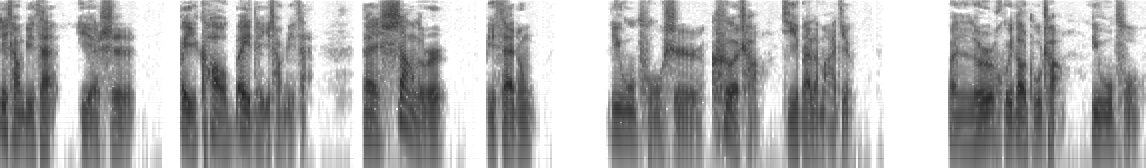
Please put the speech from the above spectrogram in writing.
这场比赛也是背靠背的一场比赛，在上轮比赛中，利物浦是客场击败了马竞。本轮回到主场，利物浦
